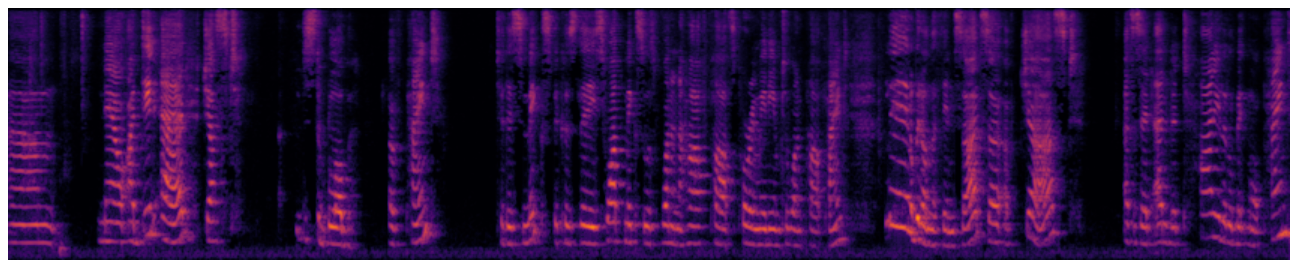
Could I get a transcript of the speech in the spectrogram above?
Um, now I did add just just a blob of paint to this mix because the swipe mix was one and a half parts pouring medium to one part paint. A little bit on the thin side. So I've just, as I said, added a tiny little bit more paint.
